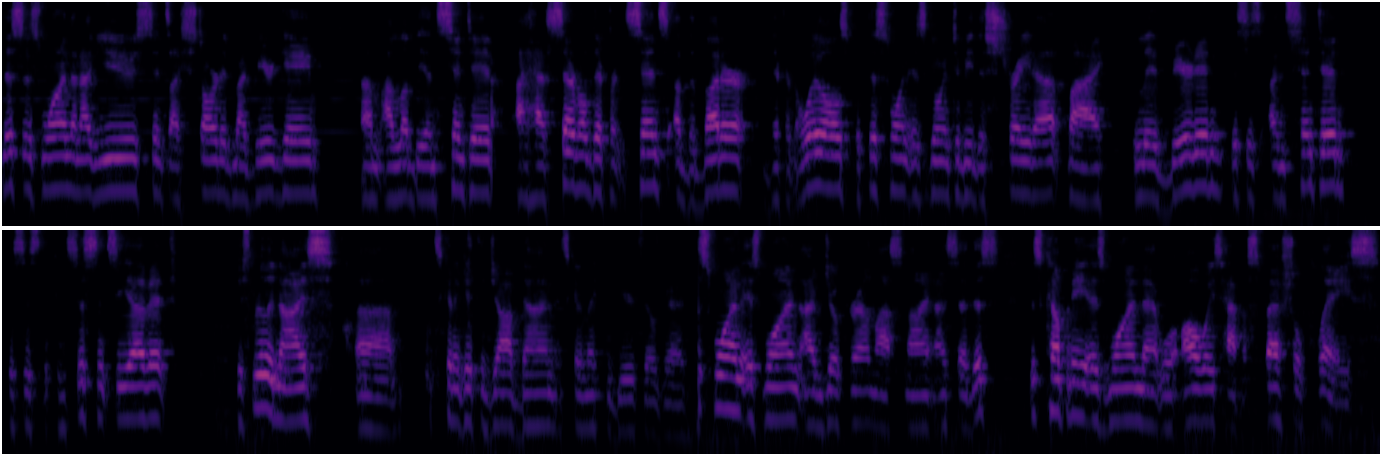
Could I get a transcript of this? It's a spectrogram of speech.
This is one that I've used since I started my beard game. Um, I love the unscented. I have several different scents of the butter, different oils, but this one is going to be the straight up by Live Bearded. This is unscented. This is the consistency of it. Just really nice. Uh, it's going to get the job done. It's going to make your beard feel good. This one is one I've joked around last night. I said this this company is one that will always have a special place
